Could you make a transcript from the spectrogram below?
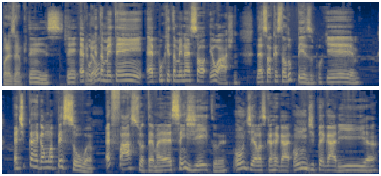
por exemplo. Tem isso. Tem- É porque Entendeu? também tem. É porque também não é só. Eu acho. né? Não é só questão do peso, porque. É tipo carregar uma pessoa. É fácil até, mas é sem jeito, né? Onde elas carregar. Onde pegaria.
